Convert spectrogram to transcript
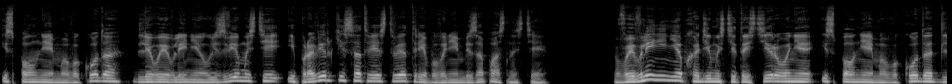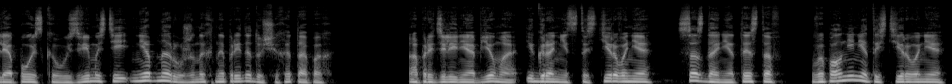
исполняемого кода для выявления уязвимостей и проверки соответствия требованиям безопасности. Выявление необходимости тестирования исполняемого кода для поиска уязвимостей, не обнаруженных на предыдущих этапах. Определение объема и границ тестирования, создание тестов, выполнение тестирования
